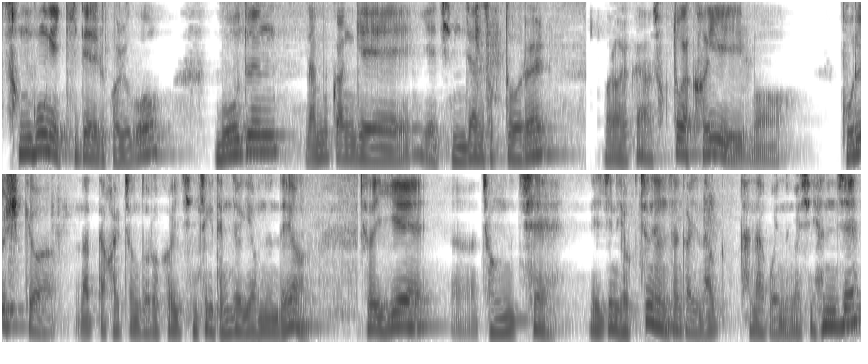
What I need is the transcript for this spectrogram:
성공의 기대를 걸고 모든 남북 관계의 진전 속도를 뭐라 할까요? 속도가 거의 뭐 보류시켜 놨다 할 정도로 거의 진척이 된 적이 없는데요. 그래서 이게 어, 정체 내지는 역전 현상까지 나타나고 있는 것이 현재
